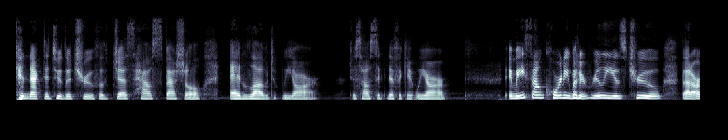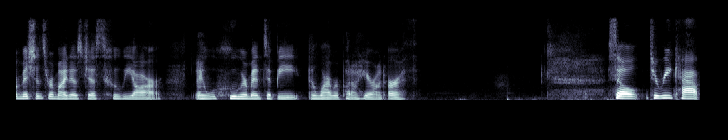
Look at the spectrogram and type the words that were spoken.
connected to the truth of just how special and loved we are, just how significant we are. It may sound corny, but it really is true that our missions remind us just who we are and who we're meant to be and why we're put on here on earth. So, to recap,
